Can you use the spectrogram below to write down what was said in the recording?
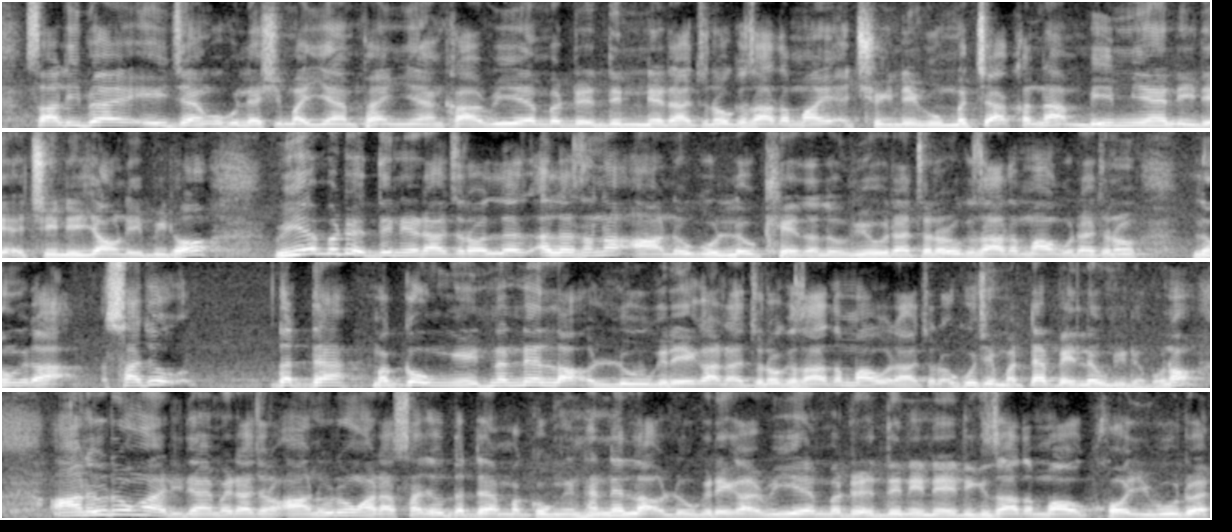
။ဆာလီဘာရဲ့ agent ကိုခုလက်ရှိမှာရန်ဖန်ရန်ခါ Real Madrid အသင်းအနေနဲ့ဒါကျွန်တော်ကစားသမားရဲ့အခြေအနေကိုမကြခဏမေးမြန်းနေတဲ့အခြေအနေရောက်နေပြီးတော့ Real Madrid အသင်းနဲ့ဒါကျွန်တော် Alexander Arnold ကိုလုတ်ခဲ့တယ်လို့မျိုးဒါကျွန်တော်တို့ကစားသမားကိုဒါကျွန်တော်လုံးကစာချုပ် တက်တန်းမကုံငင်နှစ်နှစ်လောက်အလူကလေးကဒါကျွန်တော်ကစားသမားကိုဒါကျွန်တော်အခုချိန်မှာတက်ပယ်လုပ်နေတယ်ပေါ့နော်အာနိုတုံးကဒီတိုင်းပဲဒါကျွန်တော်အာနိုတုံးကဒါစာချုပ်တက်တန်းမကုံငင်နှစ်နှစ်လောက်အလူကလေးက Real Madrid အသင်းနေနဲ့ဒီကစားသမားကိုခေါ်ယူဖို့အတွက်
